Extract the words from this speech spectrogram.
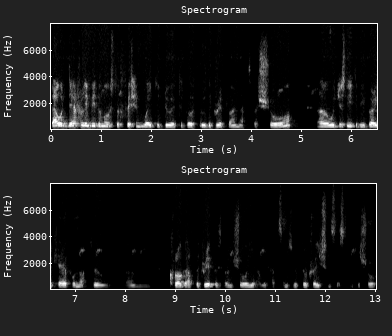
That would definitely be the most efficient way to do it to go through the drip line. That's for sure. Uh, we just need to be very careful not to um, clog up the drippers, but I'm sure yeah, would have some sort of filtration system for sure.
